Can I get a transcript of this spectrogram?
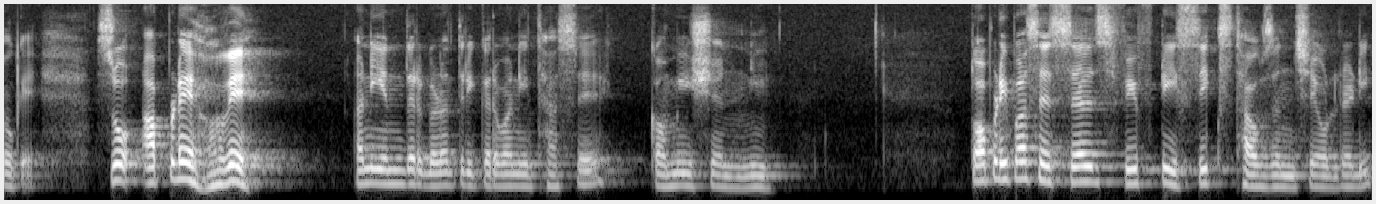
okay so આપણે હવે આની અંદર ગણતરી કરવાની થશે કમિશનની તો આપણી પાસે સેલ્સ ફિફ્ટી સિક્સ થાઉઝન્ડ છે ઓલરેડી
